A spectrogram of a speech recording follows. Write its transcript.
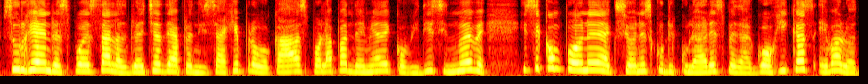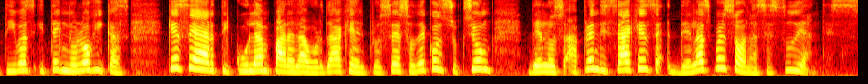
surge en respuesta a las brechas de aprendizaje provocadas por la pandemia de COVID-19 y se compone de acciones curriculares pedagógicas, evaluativas y tecnológicas que se articulan para el abordaje del proceso de construcción de los aprendizajes de las personas estudiantes.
